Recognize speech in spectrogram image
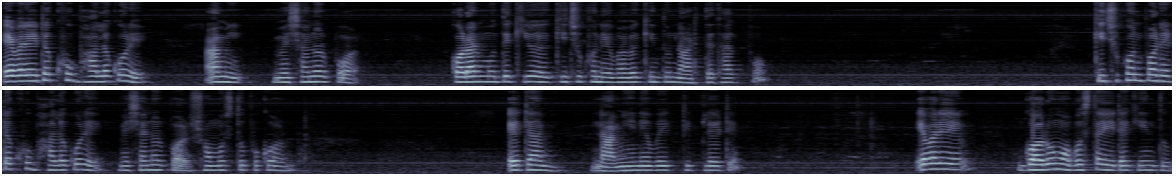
এবার এটা খুব ভালো করে আমি মেশানোর পর কড়ার মধ্যে কি কিছুক্ষণ এভাবে কিন্তু নাড়তে থাকব। কিছুক্ষণ পর এটা খুব ভালো করে মেশানোর পর সমস্ত উপকরণ এটা আমি নামিয়ে নেব একটি প্লেটে। এবারে গরম অবস্থায় এটা কিন্তু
